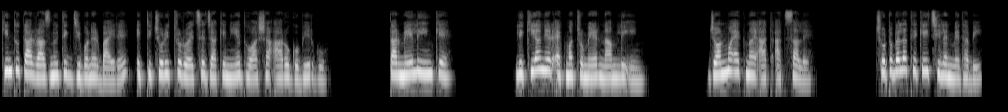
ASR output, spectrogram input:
কিন্তু তার রাজনৈতিক জীবনের বাইরে একটি চরিত্র রয়েছে যাকে নিয়ে ধোয়াশা আরও গভীর গু। তার মেয়ে লি ইংকে। লিকিয়াংয়ের একমাত্র মেয়ের নাম লি ইং। জন্ম এক নয় আট আট সালে। ছোটবেলা থেকেই ছিলেন মেধাবী,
